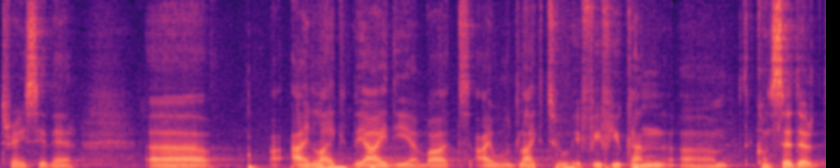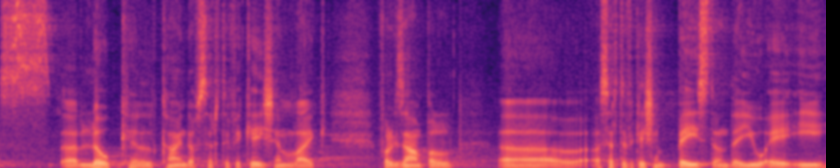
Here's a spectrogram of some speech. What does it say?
Tracy there. I like the idea, but I would like to, if, if you can um, consider a local kind of certification, like, for example, uh, a certification based on the UAE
